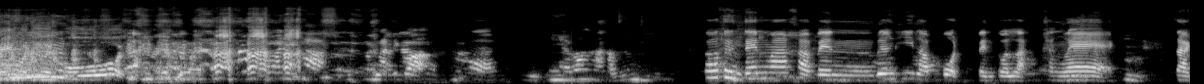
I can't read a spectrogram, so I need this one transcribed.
ให้คนอื่นพูดสวัสดีค่ะมาดีกว่าเป็นไงบ้างคะกับเรื่องนี้ ก็ตื่นเต้นมากค่ะ เป็นเรื่องที่รับบทเป็นตัวหลักครั้งแรก จาก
